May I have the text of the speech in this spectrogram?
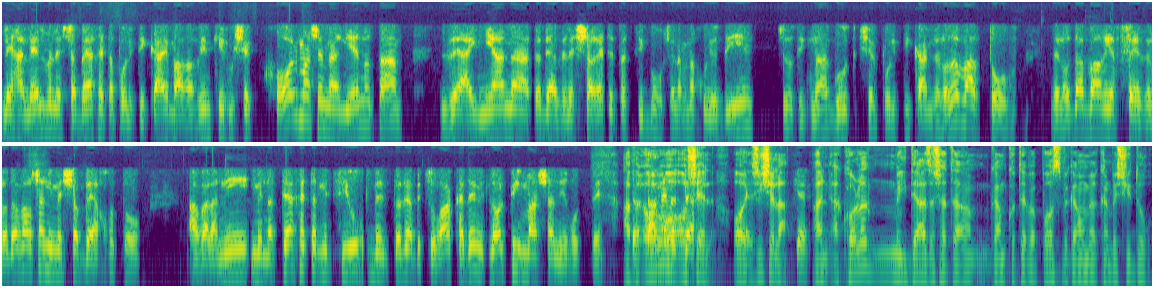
להלל ולשבח את הפוליטיקאים הערבים, כאילו שכל מה שמעניין אותם זה העניין, אתה יודע, זה לשרת את הציבור שלהם. אנחנו יודעים שזאת התנהגות של פוליטיקאים, זה לא דבר טוב, זה לא דבר יפה, זה לא דבר שאני משבח אותו. אבל אני מנתח את המציאות, אתה יודע, בצורה אקדמית, לא על פי מה שאני רוצה. אבל או, מנתח... או, או, של, או, יש לי שאלה. כן. כל המידע הזה שאתה גם כותב בפוסט וגם אומר כאן בשידור,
